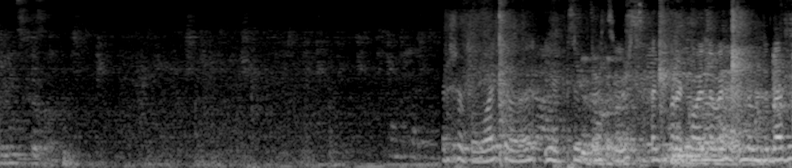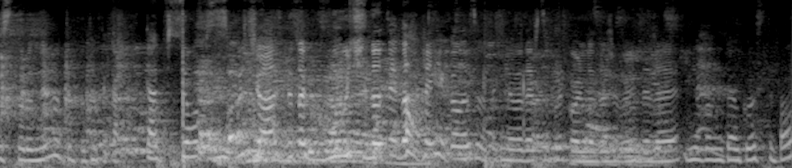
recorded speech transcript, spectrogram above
Що він сказав? Перше побачила, як ти працюєш, так прикольно наблюдати сторони, ну типу ти така, так все спочатку, так гучно, ти давай ніколи себе так не ведеш, це прикольно дуже виглядає. Я пам'ятаю, коли Степан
